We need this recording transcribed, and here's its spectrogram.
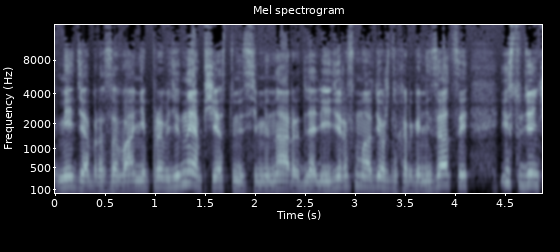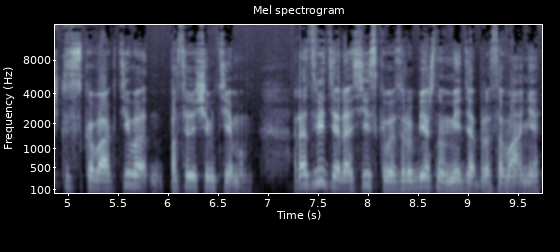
медиаобразования проведены общественные семинары для лидеров молодежных организаций и студенческого актива по следующим темам. Развитие российского и зарубежного медиаобразования,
